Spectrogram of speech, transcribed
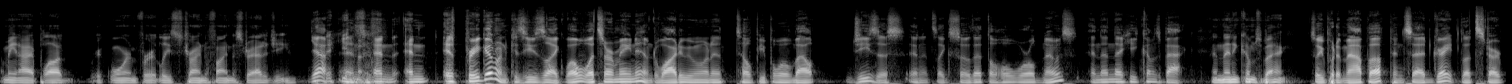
I mean, I applaud Rick Warren for at least trying to find a strategy. Yeah, and, and and it's a pretty good one because he's like, well, what's our main end? Why do we want to tell people about Jesus? And it's like so that the whole world knows, and then that he comes back. And then he comes back. So he put a map up and said, great, let's start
